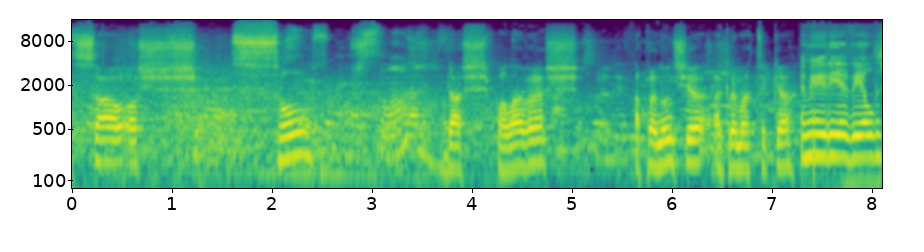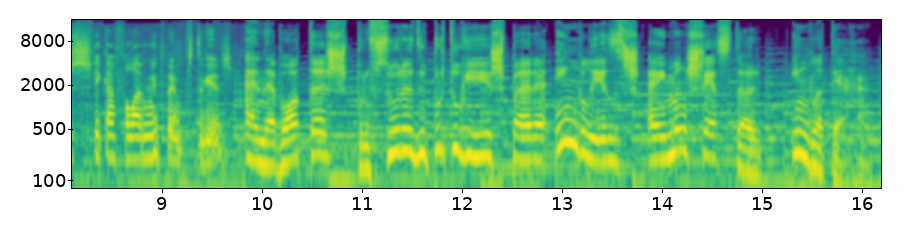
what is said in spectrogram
são das palavras, a pronúncia, a gramática. A maioria deles fica a falar muito bem português. Ana Botas, professora de português para ingleses em Manchester, Inglaterra.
